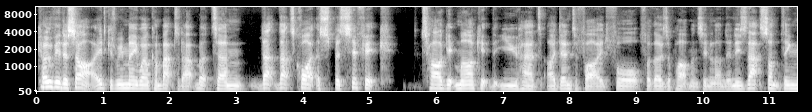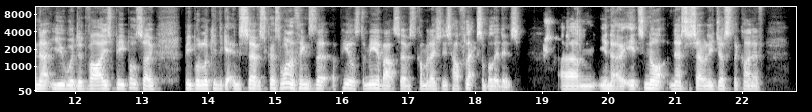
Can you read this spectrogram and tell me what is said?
COVID aside, because we may well come back to that, but um, that that's quite a specific target market that you had identified for for those apartments in London. Is that something that you would advise people? So people looking to get into service because one of the things that appeals to me about service accommodation is how flexible it is. Um, you know it's not necessarily just the kind of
